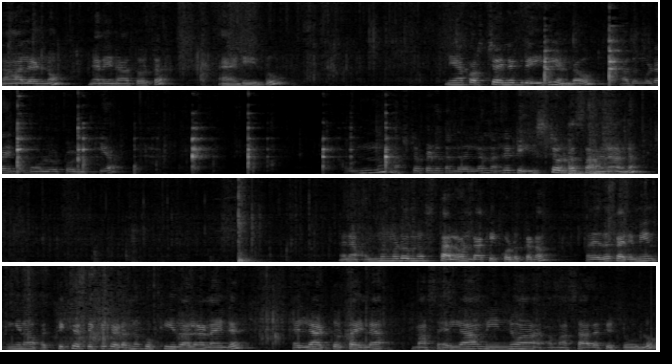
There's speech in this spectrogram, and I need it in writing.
നാലെണ്ണം ഞാൻ ഇതിനകത്തോട്ട് ആഡ് ചെയ്തു. ഇനി ആ കുറച്ച് അതിന്റെ ഗ്രേവി ഉണ്ടാവും. അതും കൂടെ അതിന്റെ മുകളിലോട്ട് ഒഴിക്കുക. ഒന്നും നഷ്ടപ്പെടുത്തേണ്ടതല്ല. നല്ല ടേസ്റ്റുള്ള സാധനമാണ്. അങ്ങനെ ഒന്നും കൂടെ ഒന്ന് സ്ഥലം ഉണ്ടാക്കി കൊടുക്കണം. അതായത് കരിമീൻ ഇങ്ങനെ ഒറ്റയ്ക്ക് ഒറ്റയ്ക്ക് കിടന്ന് കുക്ക് ചെയ്താലാണ് അതിന്റെ എല്ലായിടത്തോട്ടും അതിന്റെ മസ എല്ലാ മീനിനും ആ മസാല കിട്ടുകയുള്ളൂ.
